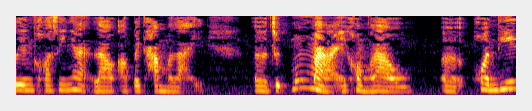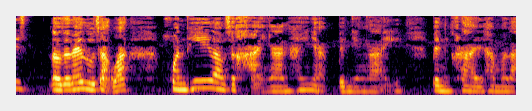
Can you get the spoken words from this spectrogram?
เรียนคอร์สนี้เนี่ยเราเอาไปทำอะไรจุดมุ่งหมายของเราเอ่อคนที่เราจะได้รู้จักว่าคนที่เราจะขายงานให้เนี่ยเป็นยังไง เป็นใครทำอะไร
